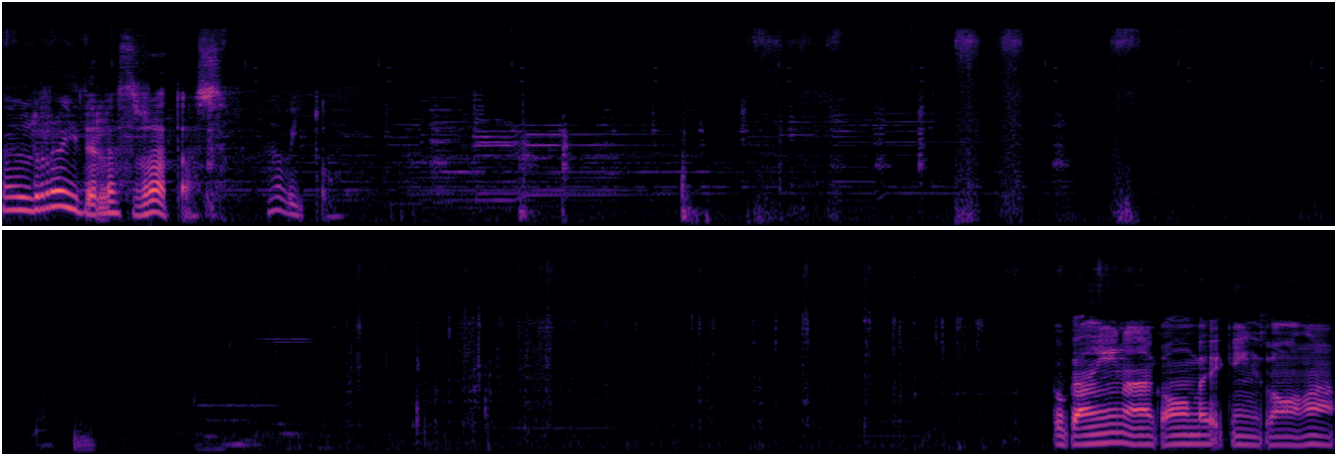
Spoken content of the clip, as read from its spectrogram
El rey de las ratas. Habito. Cocaína con baking soda.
